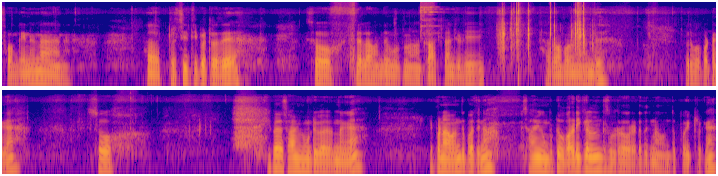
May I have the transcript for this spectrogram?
ஸோ அங்கே என்னென்ன பிரசித்தி பெற்றது ஸோ இதெல்லாம் வந்து உங்களுக்கு நான் காட்டலான்னு சொல்லி ரொம்ப வந்து விருப்பப்பட்டேங்க. ஸோ இப்போ தான் சாமி கும்பிட்டு வந்தேங்க. இப்போ நான் வந்து பார்த்தீங்கன்னா சாமி கும்பிட்டு வரடிக்கல்னு சொல்கிற ஒரு இடத்துக்கு நான் வந்து போயிட்டுருக்கேன்.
